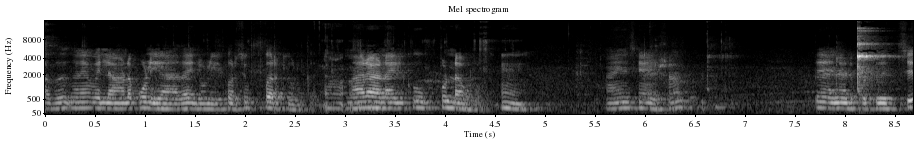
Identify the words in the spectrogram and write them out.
അത് ഇങ്ങനെ വല്ലാണ്ട് പൊളിയാതെ അതിന്റെ ഉള്ളിൽ കുറച്ച് ഉപ്പ് ഇറക്കി കൊടുക്കുക. എന്നാലാണ് അതിലേക്ക് ഉപ്പ് ഉണ്ടാവുള്ളൂ. അതിന് ശേഷം പാൻ അടുപ്പത്ത് വെച്ച്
